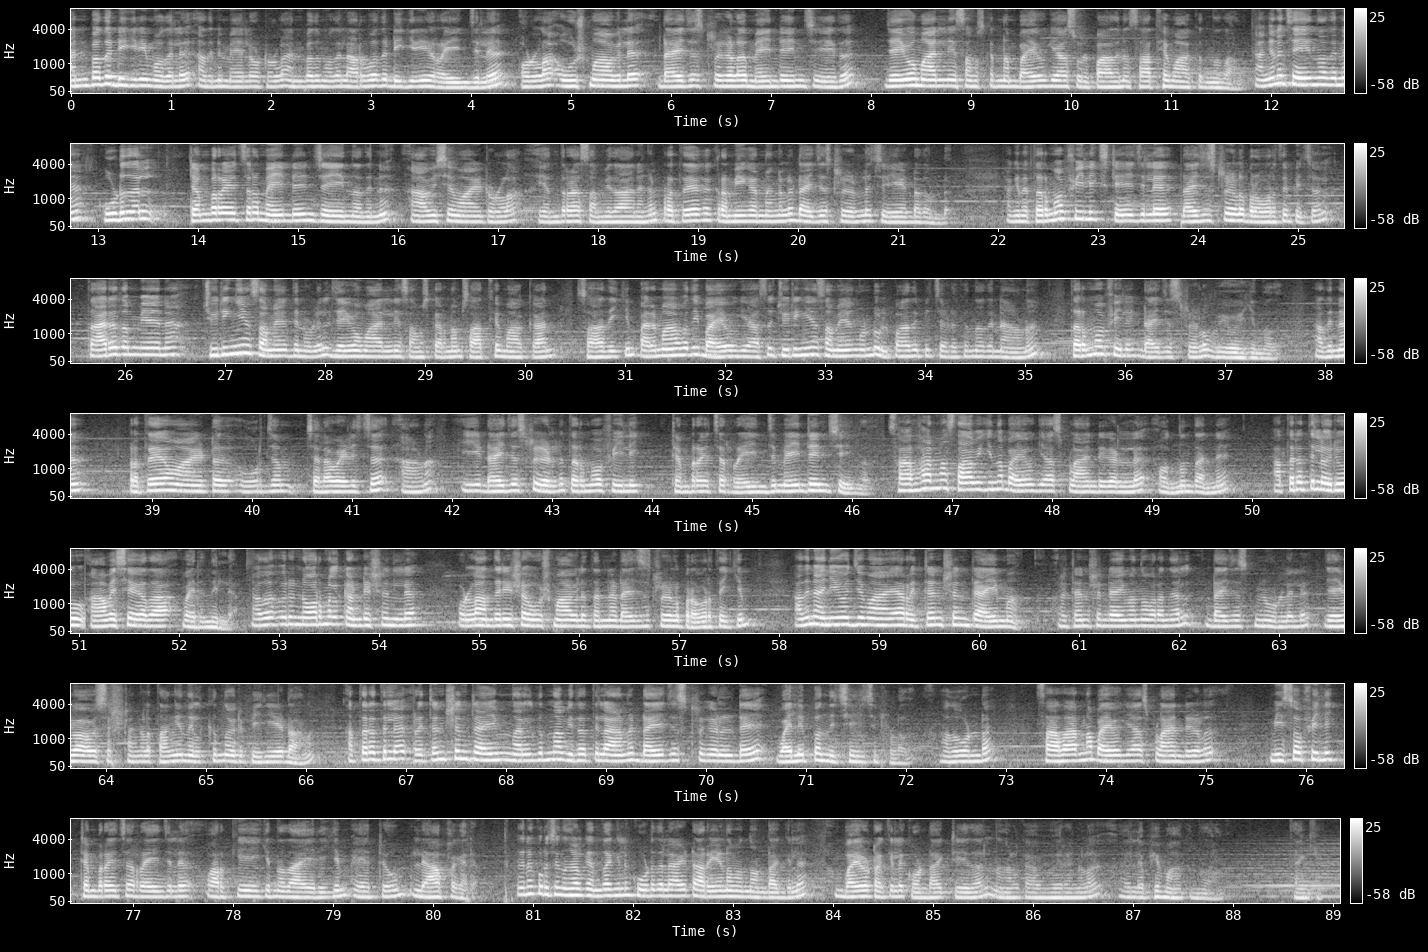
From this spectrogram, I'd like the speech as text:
അൻപത് ഡിഗ്രി മുതൽ അതിന് മേലോട്ടുള്ള അൻപത് മുതൽ അറുപത് ഡിഗ്രി റേഞ്ചിൽ ഉള്ള ഊഷ്മാവിൽ ഡൈജസ്റ്ററുകൾ മെയിന്റെയിൻ ചെയ്ത് ജൈവമാലിന്യ സംസ്കരണം ബയോഗ്യാസ് ഉൽപ്പാദനം സാധ്യമാക്കുന്നതാണ്. അങ്ങനെ ചെയ്യുന്നതിന് കൂടുതൽ ടെമ്പറേച്ചർ മെയിന്റെയിൻ ചെയ്യുന്നതിന് ആവശ്യമായിട്ടുള്ള യന്ത്ര സംവിധാനങ്ങൾ പ്രത്യേക ക്രമീകരണങ്ങൾ ഡൈജസ്റ്ററുകളിൽ ചെയ്യേണ്ടതുണ്ട്. അങ്ങനെ തെർമോഫീലിക് സ്റ്റേജിൽ ഡൈജസ്റ്ററുകൾ പ്രവർത്തിപ്പിച്ചാൽ താരതമ്യേന ചുരുങ്ങിയ സമയത്തിനുള്ളിൽ ജൈവമാലിന്യ സംസ്കരണം സാധ്യമാക്കാൻ സാധിക്കും. പരമാവധി ബയോഗ്യാസ് ചുരുങ്ങിയ സമയം കൊണ്ട് ഉൽപ്പാദിപ്പിച്ചെടുക്കുന്നതിനാണ് തെർമോഫീലിക് ഡൈജസ്റ്ററുകൾ ഉപയോഗിക്കുന്നത്. അതിന് പ്രത്യേകമായിട്ട് ഊർജം ചെലവഴിച്ച് ആണ് ഈ ഡൈജസ്റ്ററുകളിൽ തെർമോഫീലിക് ടെമ്പറേച്ചർ റേഞ്ച് മെയിന്റെയിൻ ചെയ്യുന്നത്. സാധാരണ സ്ഥാപിക്കുന്ന ബയോഗ്യാസ് പ്ലാന്റുകളിൽ ഒന്നും തന്നെ അത്തരത്തിലൊരു ആവശ്യകത വരുന്നില്ല. അത് ഒരു നോർമൽ കണ്ടീഷനിൽ ഉള്ള അന്തരീക്ഷ ഊഷ്മാവിൽ തന്നെ ഡൈജസ്റ്ററുകൾ പ്രവർത്തിക്കും. അതിനനുയോജ്യമായ റിറ്റൻഷൻ ടൈം റിറ്റൻഷൻ ടൈം എന്ന് പറഞ്ഞാൽ ഡൈജസ്റ്റിനുള്ളിൽ ജൈവാവശിഷ്ടങ്ങൾ തങ്ങി നിൽക്കുന്ന ഒരു പീരീഡാണ് അത്തരത്തിൽ റിറ്റൻഷൻ ടൈം നൽകുന്ന വിധത്തിലാണ് ഡൈജസ്റ്ററുകളുടെ വലിപ്പം നിശ്ചയിച്ചിട്ടുള്ളത്. അതുകൊണ്ട് സാധാരണ ബയോഗ്യാസ് പ്ലാന്റുകൾ മീസോഫിലിക് ടെമ്പറേച്ചർ റേഞ്ചിൽ വർക്ക് ചെയ്യിക്കുന്നതായിരിക്കും ഏറ്റവും ലാഭകരം. ഇതിനെക്കുറിച്ച് നിങ്ങൾക്ക് എന്തെങ്കിലും കൂടുതലായിട്ട് അറിയണമെന്നുണ്ടെങ്കിൽ ബയോടെക്കിൽ കോൺടാക്റ്റ് ചെയ്താൽ നിങ്ങൾക്ക് ആ വിവരങ്ങൾ ലഭ്യമാക്കുന്നതാണ്. താങ്ക്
